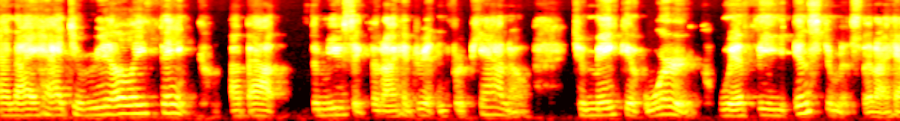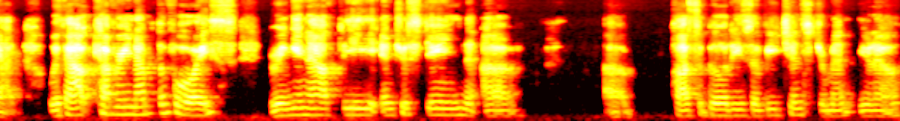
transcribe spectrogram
And I had to really think about the music that I had written for piano to make it work with the instruments that I had without covering up the voice, bringing out the interesting uh, uh, possibilities of each instrument, you know.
